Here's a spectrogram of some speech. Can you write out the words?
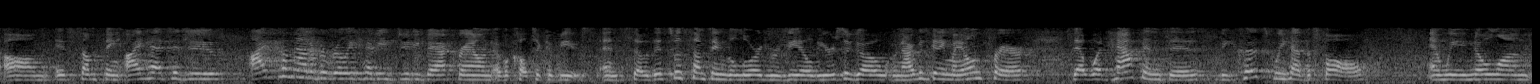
um, is something I had to do. I come out of a really heavy duty background of occultic abuse, and so this was something the Lord revealed years ago when I was getting my own prayer. That what happens is because we had the fall, and we no longer,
